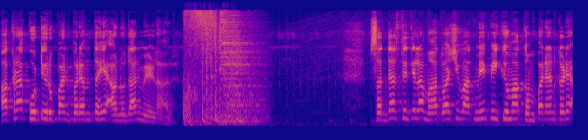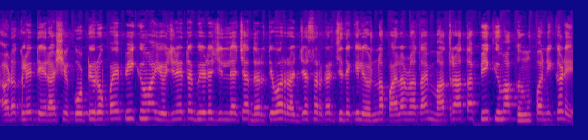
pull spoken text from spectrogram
अकरा कोटी रुपयांपर्यंत हे अनुदान मिळणार. सध्या स्थितीला महत्वाची बातमी पीक विमा कंपन्यांकडे अडकले तेराशे कोटी रुपये. पीक विमा योजनेत बीड जिल्ह्याच्या धर्तीवर राज्य सरकारची देखील योजना पाहायला मिळत आहे. मात्र आता पीक विमा कंपनीकडे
